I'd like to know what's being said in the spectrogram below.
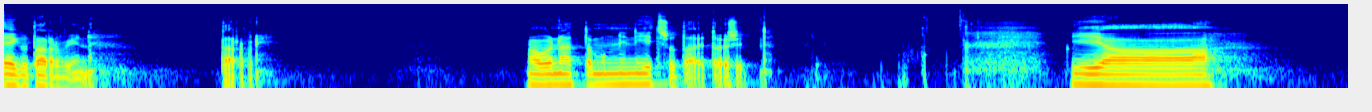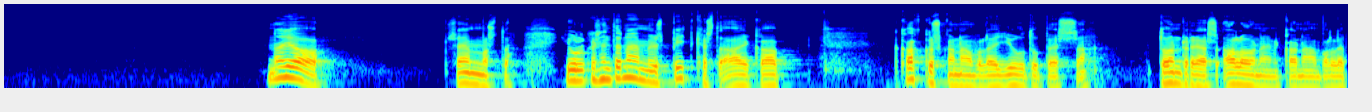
eikö tarvii ne? Tarvii. Mä voin näyttää mun ninjitsutaitoja sitten. Ja... No joo, semmoista. Julkaisin tänään myös pitkästä aikaa kakkoskanavalle YouTubessa Tonreas Alonen kanavalle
